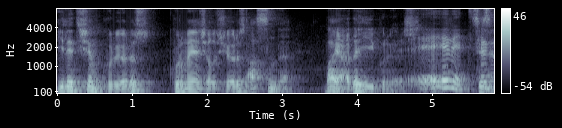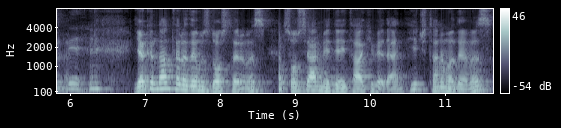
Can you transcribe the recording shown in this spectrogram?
iletişim kuruyoruz, kurmaya çalışıyoruz. Aslında bayağı da iyi kuruyoruz. E, Evet. çok Sizinle. bir- Yakından tanıdığımız dostlarımız, sosyal medyayı takip eden, hiç tanımadığımız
